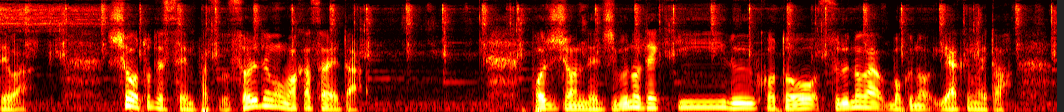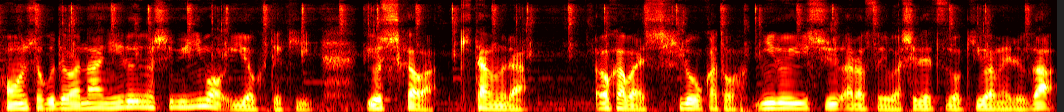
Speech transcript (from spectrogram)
では、ショートで先発、それでも任された。ポジションで自分のできることをするのが僕の役目と。本職ではない二塁の守備にも意欲的。吉川、北村、若林、広岡と二塁一周争いは熾烈を極めるが、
